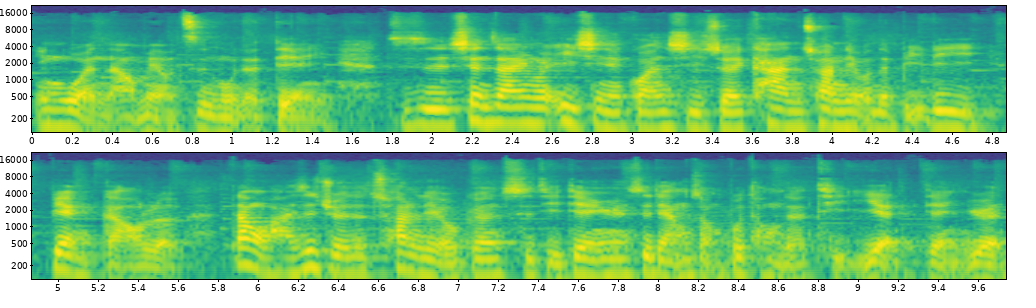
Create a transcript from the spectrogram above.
英文，然后没有字幕的电影。只是现在因为疫情的关系，所以看串流的比例变高了。但我还是觉得串流跟实体电影院是两种不同的体验。电影院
